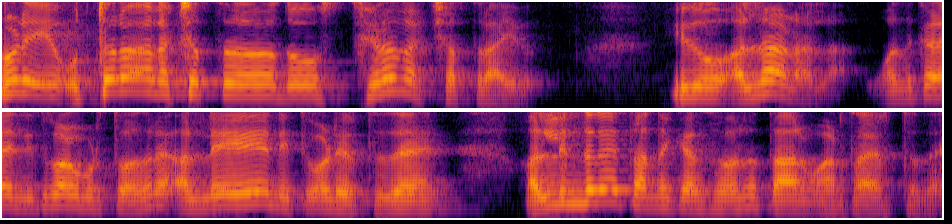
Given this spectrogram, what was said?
ನೋಡಿ, ಉತ್ತರ ನಕ್ಷತ್ರದ ಸ್ಥಿರ ನಕ್ಷತ್ರ ಇದು. ಇದು ಅಲ್ಲಾಡಲ್ಲ ಒಂದು ಕಡೆ ನಿಂತ್ಕೊಂಡ್ಬಿಡ್ತು ಅಂದರೆ ಅಲ್ಲೇ ನಿಂತ್ಕೊಂಡಿರ್ತದೆ. ಅಲ್ಲಿಂದಲೇ ತನ್ನ ಕೆಲಸವನ್ನು ತಾನು ಮಾಡ್ತಾ ಇರ್ತದೆ.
